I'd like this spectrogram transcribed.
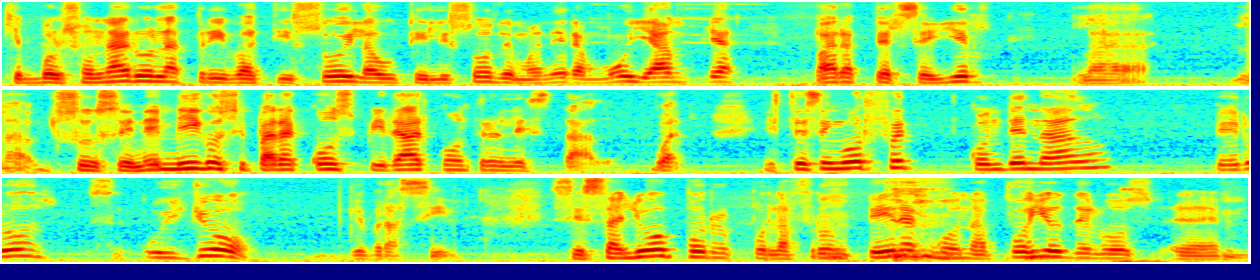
que Bolsonaro la privatizó y la utilizó de manera muy amplia para perseguir la, sus enemigos y para conspirar contra el Estado. Bueno, este señor fue condenado, pero huyó de Brasil. Se salió por, por la frontera con apoyo de los eh,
